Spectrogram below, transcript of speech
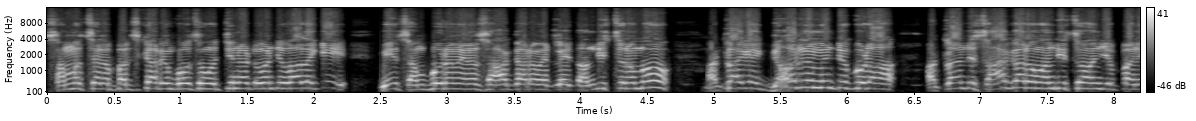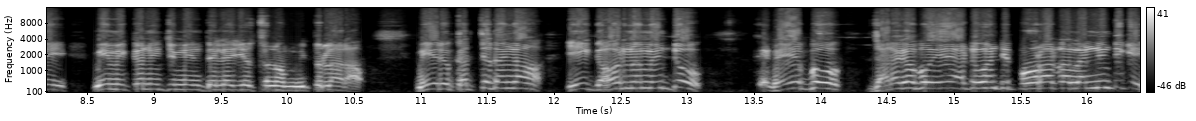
సమస్యల పరిష్కారం కోసం వచ్చినటువంటి వాళ్ళకి మేము సంపూర్ణమైన సహకారం ఎట్లయితే అందిస్తున్నామో అట్లాగే గవర్నమెంట్ కూడా అట్లాంటి సహకారం అందిస్తామని చెప్పని మేము ఇక్కడి నుంచి మేము తెలియజేస్తున్నాం మిత్రులారా. మీరు ఖచ్చితంగా ఈ గవర్నమెంట్ రేపు జరగబోయే అటువంటి పోరాటాలన్నింటికి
